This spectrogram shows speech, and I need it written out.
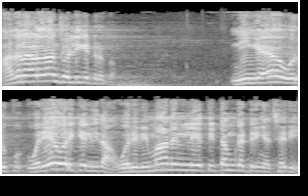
அதனாலதான் சொல்லிக்கிட்டு இருக்கோம். நீங்க ஒரு ஒரே ஒரு கேள்விதான். ஒரு விமான நிலைய திட்டம் கட்டுறீங்க சரி.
